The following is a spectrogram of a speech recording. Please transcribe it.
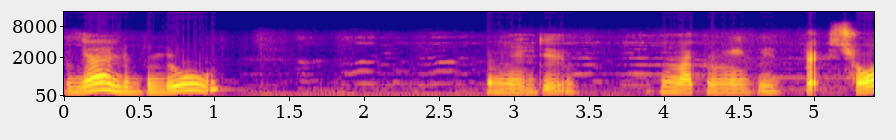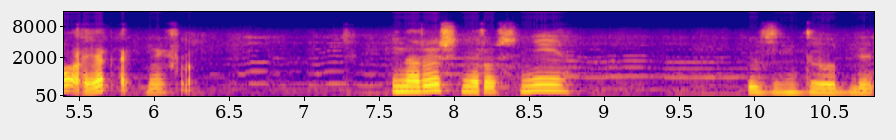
Я люблю комедію. Нема комедії. Е, Що? А як так вийшло? І нарешті русні здоблі.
